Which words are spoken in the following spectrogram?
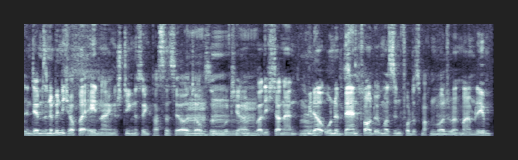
in dem Sinne bin ich auch bei Aiden eingestiegen, deswegen passt das ja heute auch so Mhm, gut hier, mhm. weil ich dann ein- wieder ohne Band war und irgendwas Sinnvolles machen wollte mit meinem Leben.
